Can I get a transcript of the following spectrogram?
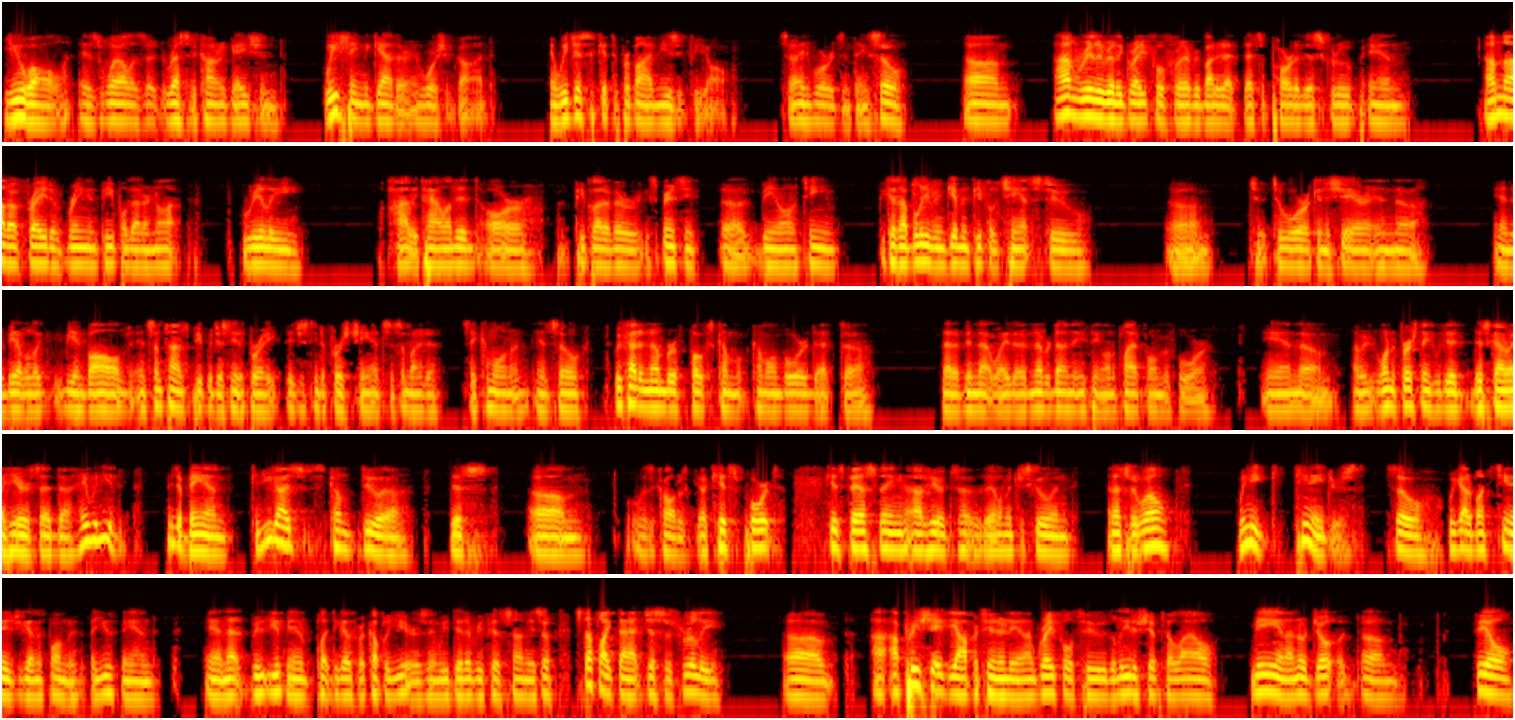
you all, as well as the rest of the congregation, we sing together and worship God. And we just get to provide music for y'all. So, and words and things. So, um, I'm really, really grateful for everybody that, that's a part of this group. And I'm not afraid of bringing people that are not really highly talented or people that have ever experienced uh, being on a team because I believe in giving people a chance to um, to, to work and to share and uh, and to be able to be involved. And sometimes people just need a break. They just need a first chance and somebody to say, "Come on." And, so we've had a number of folks come come on board that uh, that have been that way that have never done anything on a platform before. And um, I mean, one of the first things we did, this guy right here said, uh, "Hey, we need we need a band. Can you guys come do a this um, what was it called? A kids sport, kids fest thing out here at the elementary school?" And and I said, "Well, we need teenagers so we got a bunch of teenagers together and formed a, youth band, and that youth band played together for a couple of years, and we did every fifth Sunday. So stuff like that just is really. Uh, I appreciate the opportunity, and I'm grateful to the leadership to allow me, and I know Joe, um, Phil,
